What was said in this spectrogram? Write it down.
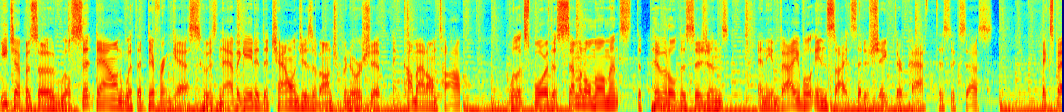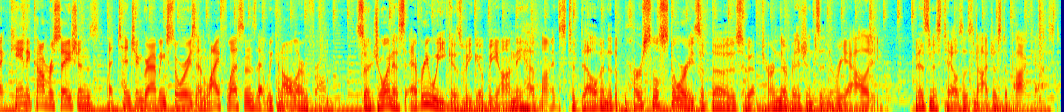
Each episode, we'll sit down with a different guest who has navigated the challenges of entrepreneurship and come out on top. We'll explore the seminal moments, the pivotal decisions, and the invaluable insights that have shaped their path to success. Expect candid conversations, attention grabbing stories, and life lessons that we can all learn from. So join us every week as we go beyond the headlines to delve into the personal stories of those who have turned their visions into reality. Business Tales is not just a podcast,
